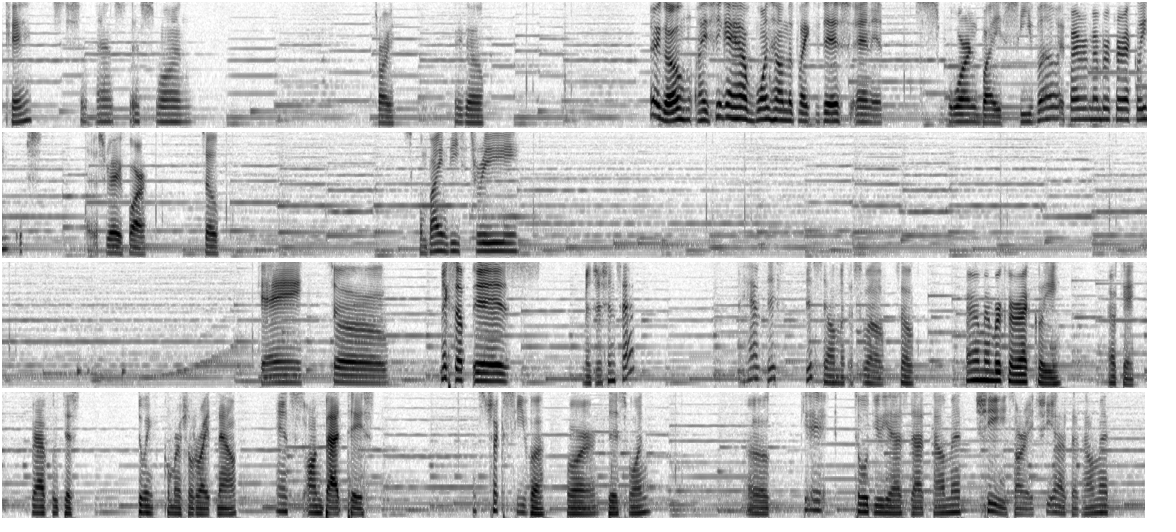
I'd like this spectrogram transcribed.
Okay, let's just enhance this one. Sorry. There you go. There you go. I think I have one helmet like this, and it's worn by Siva, if I remember correctly. Oops. That was very far. So, combine these three. Okay, so next up is Magician's Hat. I have this this helmet as well. So if I remember correctly, okay, Gravely just doing commercial right now, it's on bad taste. Let's check Siva for this one. Okay, told you he has that helmet. She, sorry, she has that helmet.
